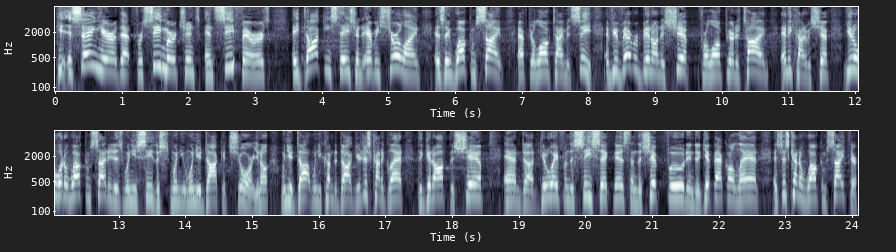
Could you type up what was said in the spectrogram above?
he is saying here that for sea merchants and seafarers, a docking station at every shoreline is a welcome sight after a long time at sea. If you've ever been on a ship for a long period of time, any kind of a ship, you know what a welcome sight it is when you see the when you when you dock at shore. You know, when you dock when you come to dock, you're just kind of glad to get off the ship and uh, get away from the seasickness and the ship food and to get back on land. It's just kind of welcome sight there.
